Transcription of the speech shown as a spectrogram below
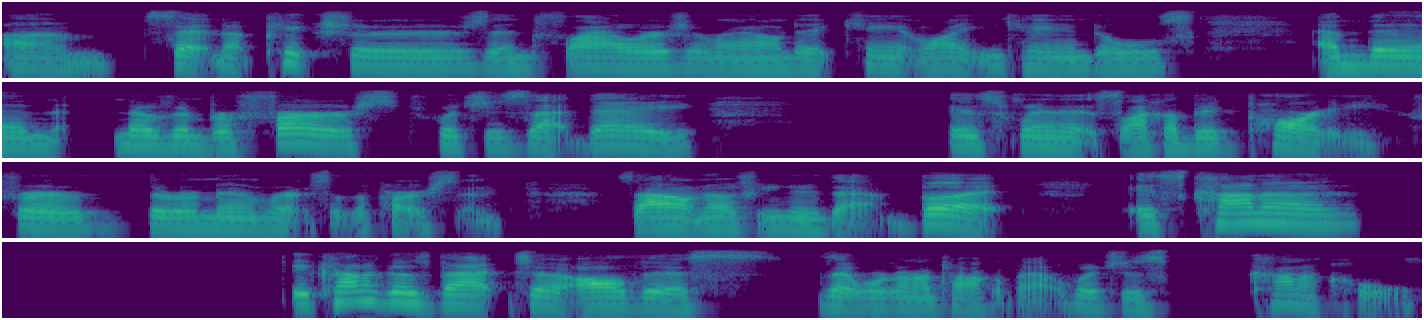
um, setting up pictures and flowers around it, can't lighting candles. And then November 1st, which is that day, is when it's like a big party for the remembrance of the person. So I don't know if you knew that, but it's kind of it kind of goes back to all this that we're going to talk about, which is kind of cool.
